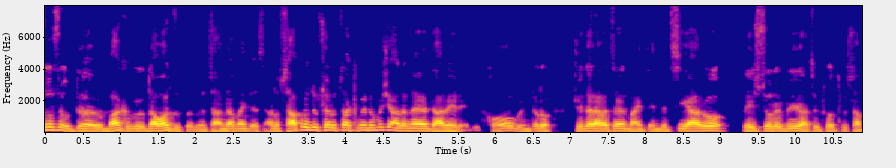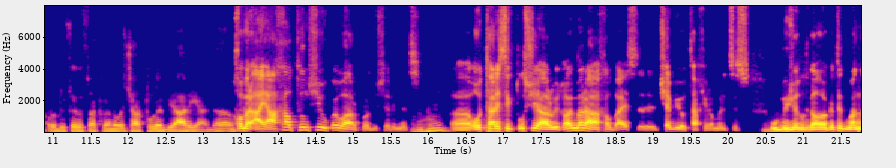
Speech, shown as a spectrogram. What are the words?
ზუსტ მაგ დავაძუსტო ძალიან დამაინტერესა ანუ საპროდიუსერო საქმიანობაში არანაირად არ ერები ხო? იმიტომ რომ ჩვენ და რაღაცა მაინც ტენდენციაა რომ რეჟისორები ასე ვთქვათ საპროდიუსერო საქმიანობაში ჩართულები არიან და ხო მაგრამ აი ახალ ფილმში უკვე ვარ პროდიუსერი მეც. ოთარი სიქტულში არ ვიყავი მაგრამ ახალ აი ეს ჩემი ოთახი რომელიც ეს უბიუჯეტოდ გავაკეთეთ მან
